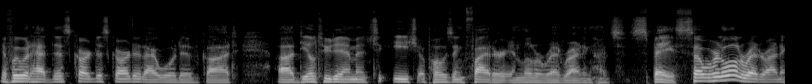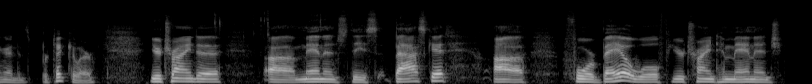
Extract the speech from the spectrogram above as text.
If we would have had this card discarded, I would have got uh, deal two damage to each opposing fighter in Little Red Riding Hood's space. So for Little Red Riding Hood in particular, you're trying to uh, manage this basket. Uh, for Beowulf, you're trying to manage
